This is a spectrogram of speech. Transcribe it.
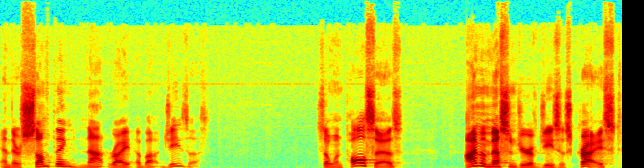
and there's something not right about Jesus. So when Paul says, I'm a messenger of Jesus Christ,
